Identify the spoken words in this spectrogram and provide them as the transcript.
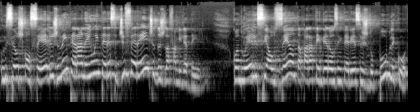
os, seus conselhos, nem terá nenhum interesse diferente dos da família dele. Quando ele se ausenta para atender aos interesses do público,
